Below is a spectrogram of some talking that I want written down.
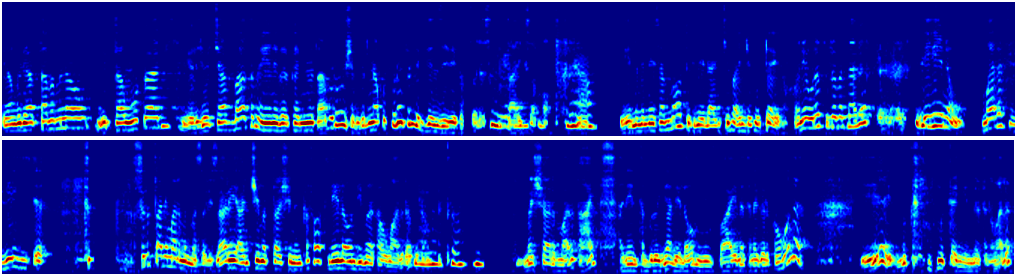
ያው እንግዲህ ሀብታምም ነው ይታወቃል፣ የልጆች አባት ነው። ይሄ ነገር ከሚወጣ ብሎ ሽምግልና ቁጭ ብሎ ትልቅ ገንዘብ የከፈለ ሰው ታሪክ ሰማሁ። ይህንንም የሰማሁት እድሜ ለአንቺ በአንቺ ጉዳይ ነው። እኔ እውነቱን ለመናገር ይሄ ነው ማለት ስልጣኔ ማለት ምን መሰለሽ፣ ዛሬ አንቺ የመታሽን እንቅፋት ሌላው እንዲመታው ማድረግ ነው። መሻልም ማለት አይ እኔ እንትን ብሎኛል ሌላውም አይነት ነገር ከሆነ ይሄ ምቀኝነት ነው ማለት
